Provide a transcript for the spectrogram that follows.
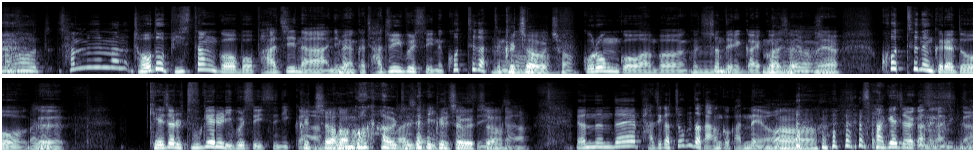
아, 30만 원 저도 비슷한 거 뭐 바지나 아니면 네. 그 자주 입을 수 있는 코트 같은 음, 거 그쵸, 그쵸. 그런 거 한번 그 추천드릴까 했거든요. 음, 맞아요. 코트는 그래도 맞아요. 그 계절을 두 개를 입을 수 있으니까 그쵸. 봄과 가을 둘 다 입을 그쵸, 수 있으니까 였는데 바지가 좀 더 나은 것 같네요. 어. 사계절 가능하니까.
